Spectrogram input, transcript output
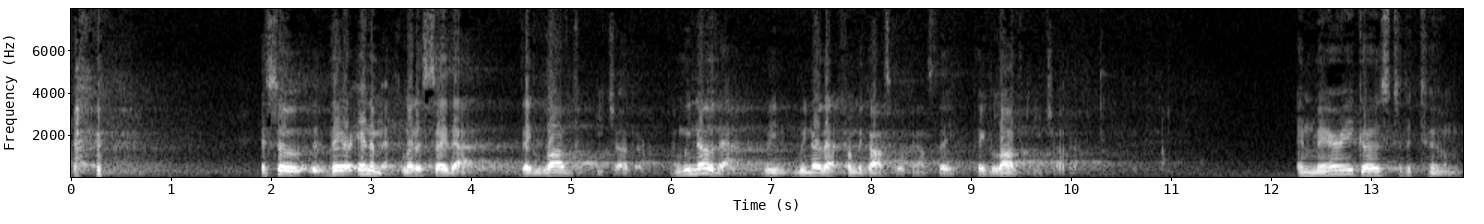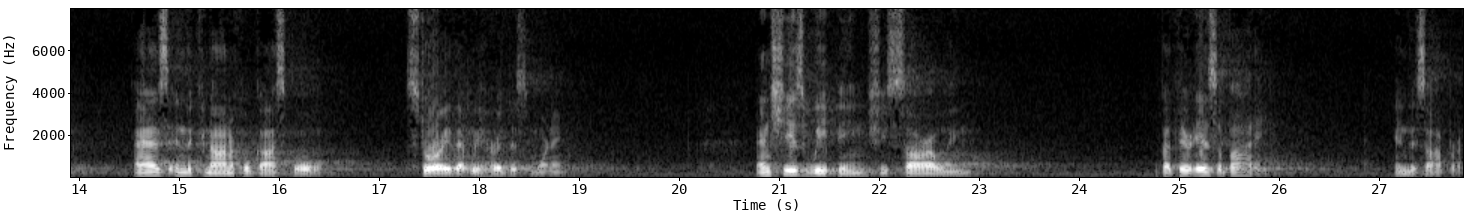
so they are intimate, let us say that. They love each other. And we know that. We, we know that from the gospel accounts. They, they loved each other. And Mary goes to the tomb as in the canonical gospel story that we heard this morning. And she is weeping, she's sorrowing, but there is a body in this opera.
